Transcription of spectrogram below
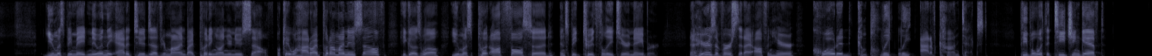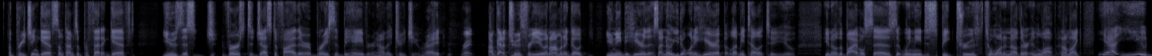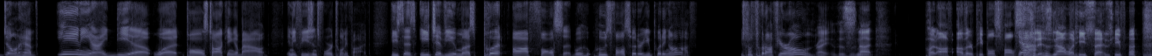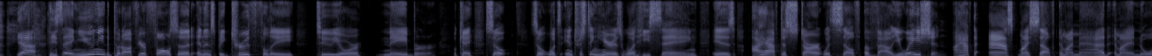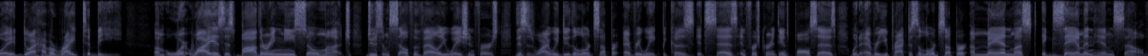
You must be made new in the attitudes of your mind by putting on your new self. Okay, well, how do I put on my new self? He goes, Well, you must put off falsehood and speak truthfully to your neighbor. Now, here's a verse that I often hear quoted completely out of context. People with a teaching gift, a preaching gift, sometimes a prophetic gift, use this j- verse to justify their abrasive behavior and how they treat you, right? Right. I've got a truth for you, and I'm going to go. You need to hear this. I know you don't want to hear it, but let me tell it to you. You know, the Bible says that we need to speak truth to one another in love. And I'm like, yeah, you don't have any idea what Paul's talking about in Ephesians 4:25. He says each of you must put off falsehood. Well, whose falsehood are you putting off? You're supposed to put off your own. Right. This is not put off other people's falsehood. Yeah. Is not what he says. Yeah, he's saying you need to put off your falsehood and then speak truthfully to your neighbor. Okay? So so what's interesting here is what he's saying is I have to start with self-evaluation. I have to ask myself, am I mad? Am I annoyed? Do I have a right to be? Um, wh- why is this bothering me so much? Do some self evaluation first. This is why we do the Lord's Supper every week because it says in 1 Corinthians, Paul says, whenever you practice the Lord's Supper, a man must examine himself.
